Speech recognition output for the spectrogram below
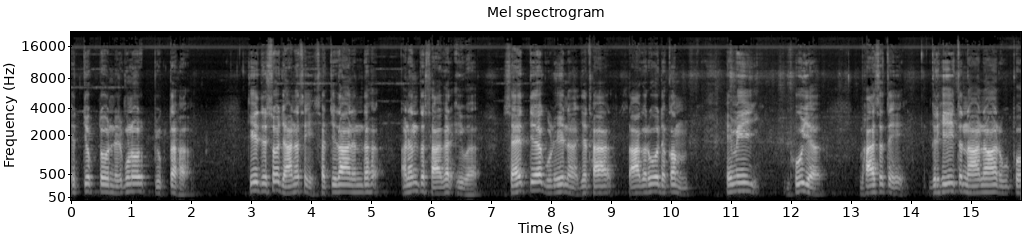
इत्युक्तो निर्गुणोप्युक्तः कीदृशो जानसी सच्चिदानंद अनंत सागर इव। शैत्यगुणेन यथा सागरोदक हिमीभूय भासते गृहीतनारूपो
